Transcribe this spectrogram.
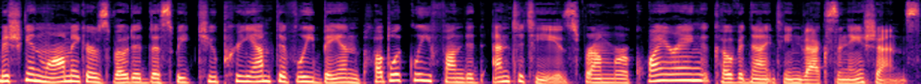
Michigan lawmakers voted this week to preemptively ban publicly funded entities from requiring COVID 19 vaccinations.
